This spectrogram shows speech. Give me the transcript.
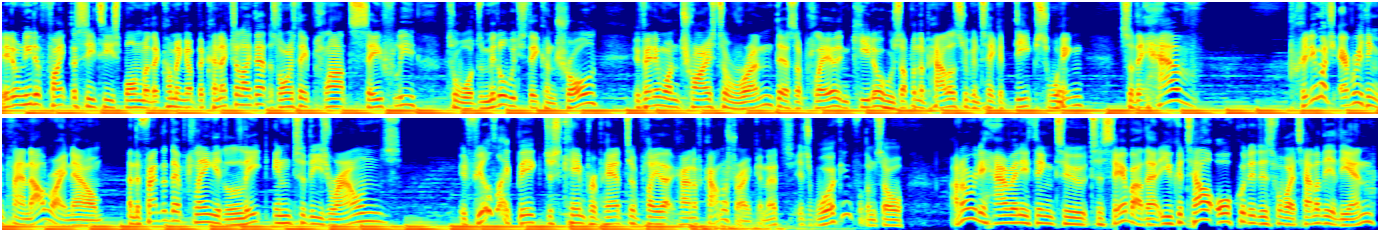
They don't need to fight the CT spawn when they're coming up the connector like that. As long as they plant safely towards the middle, which they control, if anyone tries to run, there's a player in K1to who's up in the palace who can take a deep swing. So they have pretty much everything planned out right now. And the fact that they're playing it late into these rounds, it feels like Big just came prepared to play that kind of Counter-Strike. And that's it's working for them. So I don't really have anything to, to say about that. You could tell how awkward it is for Vitality at the end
